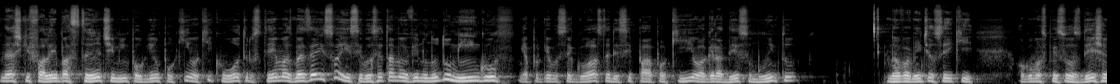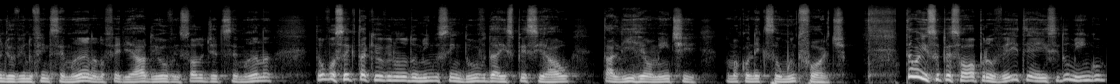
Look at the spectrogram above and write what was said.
Né? Acho que falei bastante, me empolguei um pouquinho aqui com outros temas, mas é isso aí. Se você está me ouvindo no domingo, é porque você gosta desse papo aqui, eu agradeço muito. Novamente, eu sei que Algumas pessoas deixam de ouvir no fim de semana, no feriado, e ouvem só no dia de semana. Então você que está aqui ouvindo no domingo, sem dúvida, é especial, está ali realmente numa conexão muito forte. Então é isso, pessoal. Aproveitem aí esse domingo.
